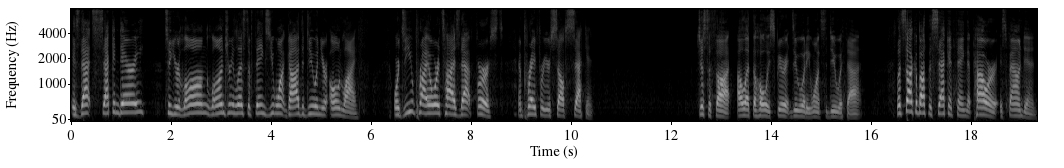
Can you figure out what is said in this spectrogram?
is that secondary to your long laundry list of things you want God to do in your own life? Or do you prioritize that first and pray for yourself second? Just a thought. I'll let the Holy Spirit do what He wants to do with that. Let's talk about the second thing that power is found in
